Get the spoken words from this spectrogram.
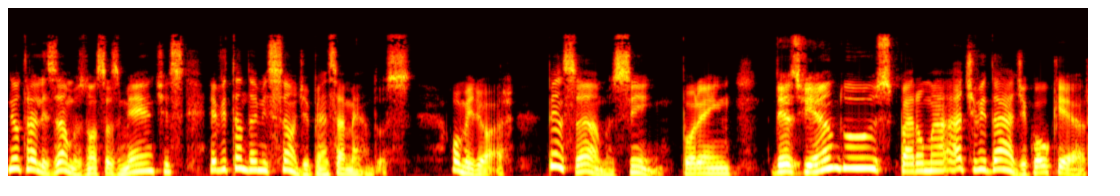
neutralizamos nossas mentes, evitando a emissão de pensamentos. Ou melhor, pensamos, sim, porém, desviando-os para uma atividade qualquer.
